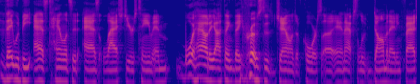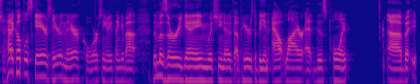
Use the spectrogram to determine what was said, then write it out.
they would be as talented as last year's team. And boy, howdy, I think they rose to the challenge, of course, uh, in absolute dominating fashion. Had a couple of scares here and there, of course. You know, you think about the Missouri game, which, you know, appears to be an outlier at this point. Uh, but, you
